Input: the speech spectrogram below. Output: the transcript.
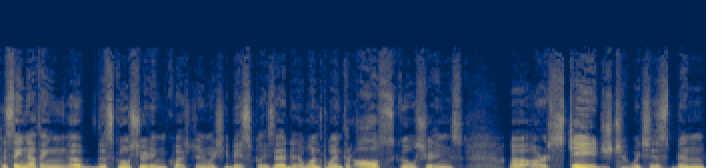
to say nothing of the school shooting question, which he basically said at one point that all school shootings uh, are staged, which has been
